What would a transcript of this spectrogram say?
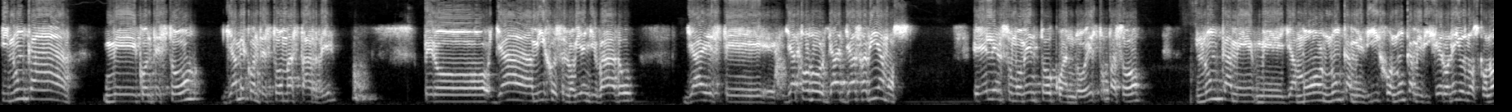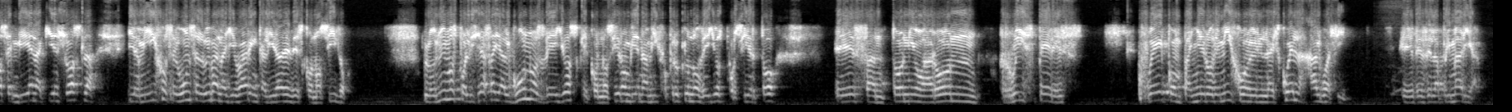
y nunca me contestó. Ya me contestó más tarde, pero ya a mi hijo se lo habían llevado, ya este, ya todo, ya, ya sabíamos él en su momento, cuando esto pasó, nunca me, me, llamó, nunca me dijo, nunca me dijeron, ellos nos conocen bien aquí en Xosla y a mi hijo según se lo iban a llevar en calidad de desconocido. Los mismos policías, hay algunos de ellos que conocieron bien a mi hijo, creo que uno de ellos, por cierto, es Antonio Aarón Ruiz Pérez, fue compañero de mi hijo en la escuela, algo así, eh, desde la primaria.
